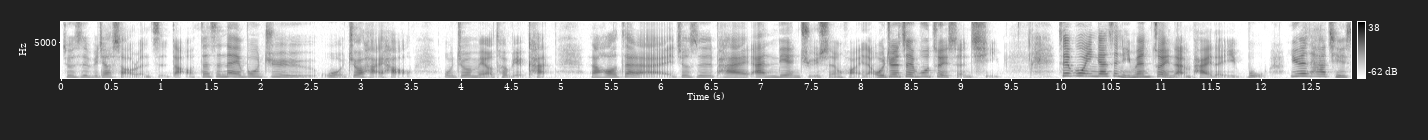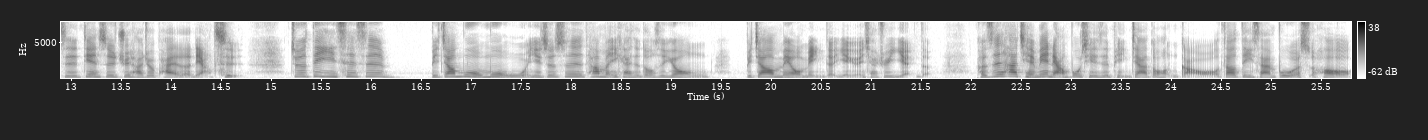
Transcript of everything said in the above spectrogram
就是比较少人知道。但是那一部剧我就还好，我就没有特别看。然后再来就是拍《暗恋橘生淮南》，我觉得这部最神奇，这部应该是里面最难拍的一部，因为它其实电视剧它就拍了两次，就是第一次是比较默默无闻，也就是他们一开始都是用比较没有名的演员下去演的。可是他前面两部其实评价都很高哦，到第三部的时候，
